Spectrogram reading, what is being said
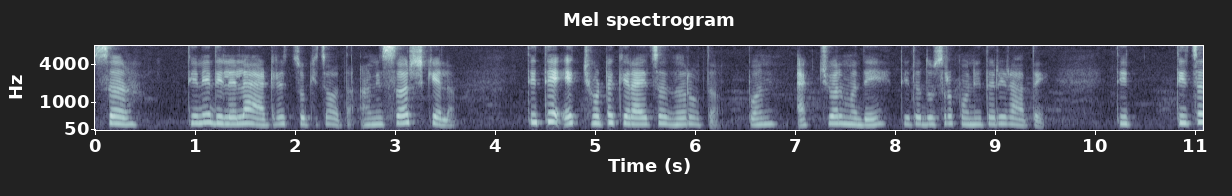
सर तिने दिलेला ॲड्रेस चुकीचा होता. आम्ही सर्च केलं. तिथे एक छोटं किरायचं घर होतं. पण ॲक्च्युअलमध्ये तिथं दुसरं कोणीतरी राहते ती तिचं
